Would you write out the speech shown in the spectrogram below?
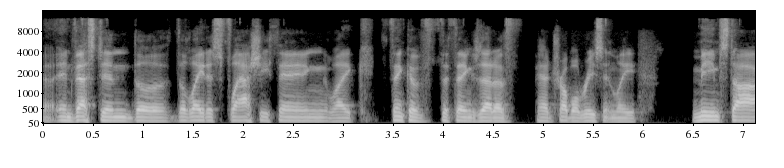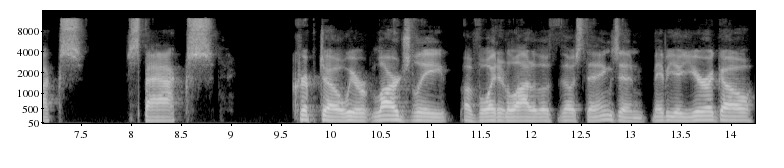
uh, invest in the the latest flashy thing. Like think of the things that have had trouble recently: meme stocks, SPACs, crypto. We were largely avoided a lot of those, those things. And maybe a year ago,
